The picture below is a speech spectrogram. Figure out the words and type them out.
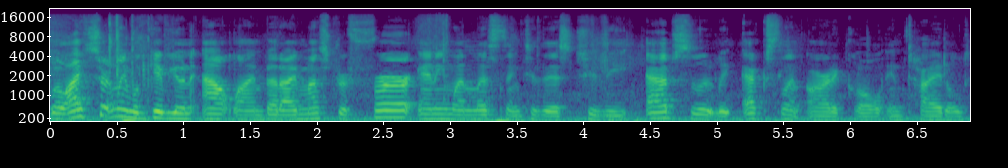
Well, I certainly will give you an outline, but I must refer anyone listening to this to the absolutely excellent article entitled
